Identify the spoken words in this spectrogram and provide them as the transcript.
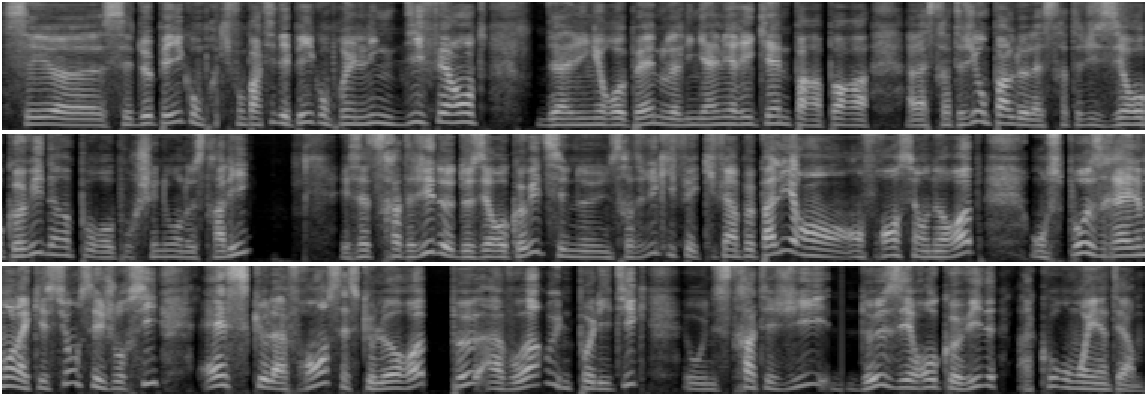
c'est euh, ces deux pays qui font partie des pays qui ont pris une ligne différente de la ligne européenne ou la ligne américaine par rapport à, la stratégie. On parle de la stratégie zéro Covid hein, pour, pour chez nous en Australie. Et cette stratégie de, zéro Covid, c'est une, stratégie qui fait, qui fait un peu pâlir en, France et en Europe. On se pose réellement la question ces jours-ci, est-ce que la France, est-ce que l'Europe peut avoir une politique ou une stratégie de zéro Covid à court ou moyen terme?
